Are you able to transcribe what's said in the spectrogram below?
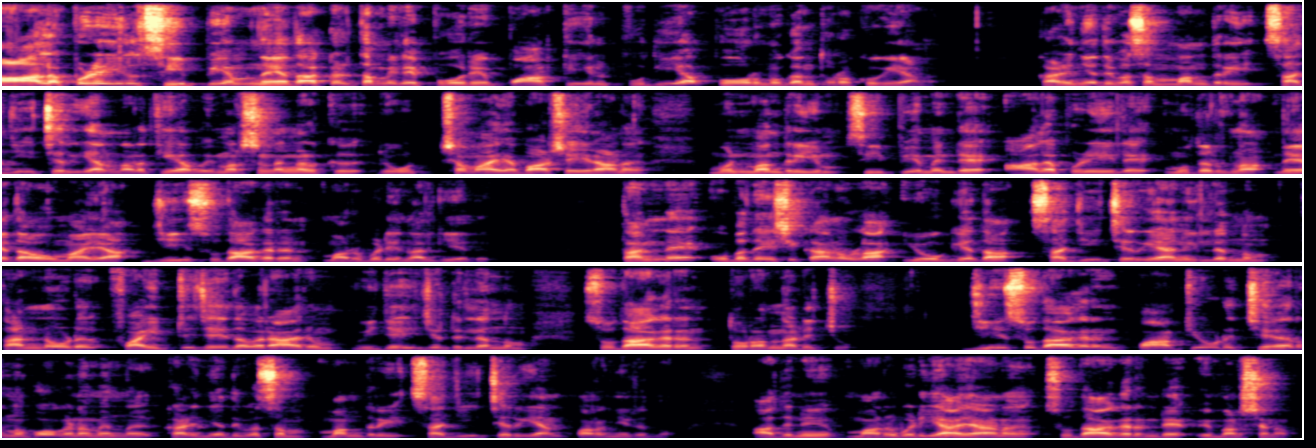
ആലപ്പുഴയിൽ C P M നേതാക്കൾ തമ്മിലെ പോര് പാർട്ടിയിൽ പുതിയ പോർമുഖം തുറക്കുകയാണ്. കഴിഞ്ഞ ദിവസം മന്ത്രി സജി ചെറിയാൻ നടത്തിയ വിമർശനങ്ങൾക്ക് രൂക്ഷമായ ഭാഷയിലാണ് മുൻ മന്ത്രിയും സി പി എമ്മിന്റെ ആലപ്പുഴയിലെ മുതിർന്ന നേതാവുമായ ജി സുധാകരൻ മറുപടി നൽകിയത്. തന്നെ ഉപദേശിക്കാനുള്ള യോഗ്യത സജി ചെറിയാനില്ലെന്നും തന്നോട് ഫൈറ്റ് ചെയ്തവരാരും വിജയിച്ചിട്ടില്ലെന്നും സുധാകരൻ തുറന്നടിച്ചു. ജി സുധാകരൻ പാർട്ടിയോട് ചേർന്നു പോകണമെന്ന് കഴിഞ്ഞ ദിവസം മന്ത്രി സജി ചെറിയാൻ പറഞ്ഞിരുന്നു. അതിന് മറുപടിയായാണ് സുധാകരന്റെ വിമർശനം.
